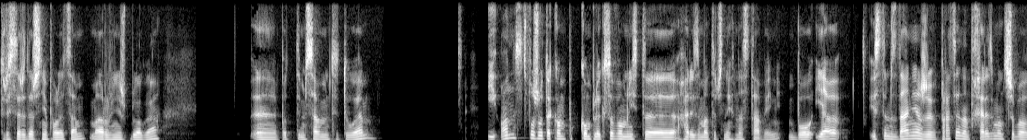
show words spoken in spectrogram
który serdecznie polecam. Ma również bloga e, pod tym samym tytułem. I on stworzył taką kompleksową listę charyzmatycznych nastawień, bo ja jestem zdania, że pracę nad charyzmą trzeba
